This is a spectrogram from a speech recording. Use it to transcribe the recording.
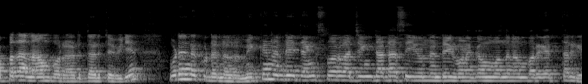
அப்பதான் நாம் போறேன் அடுத்தடுத்த வீடியோ உடனுக்குடன் வரும். மிக்க நன்றி. தேங்க்ஸ் ஃபார் வாட்சிங் டாடா செய்யும் நன்றி. வணக்கம். வந்த நம்பருக்கு தருக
